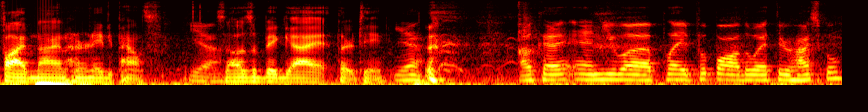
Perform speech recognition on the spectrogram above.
5'9", 180 pounds. Yeah. So I was a big guy at 13. Yeah. okay, and you uh, played football all the way through high school?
